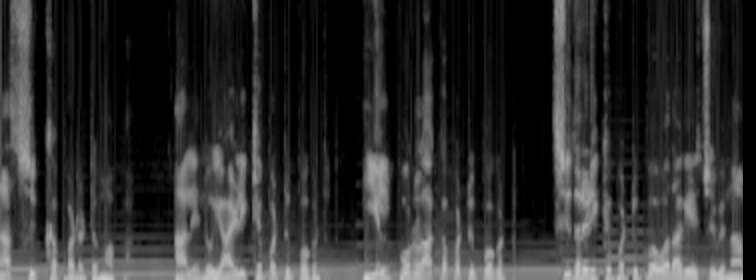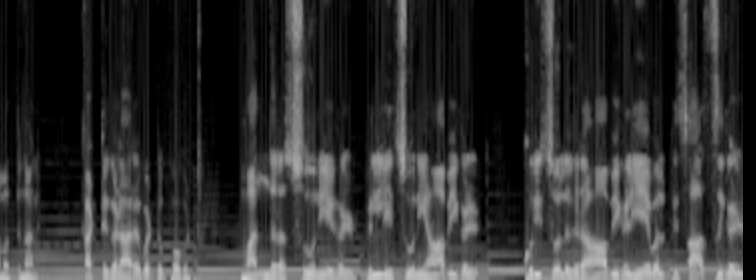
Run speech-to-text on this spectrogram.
நசுக்கப்படட்டும் அப்பா. ஆலே லூய் அழிக்கப்பட்டு போகட்டும் இல் பொருளாக்கப்பட்டு போகட்டும். சிதறடிக்கப்பட்டு போவதாக இயேசுவின் நாமத்தினாலே. கட்டுகள் அறுபட்டு போகட்டும். மந்திர சூனியர்கள் பில்லி சூனிய ஆவிகள் குறி சொல்லுகிற ஆவிகள் ஏவல் பிசாசுகள்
